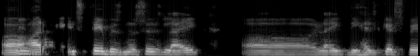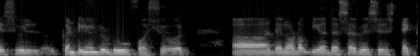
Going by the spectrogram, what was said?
Uh, mm. Our mainstay businesses like uh, like the healthcare space will continue to do for sure uh, a lot of the other services, tech,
